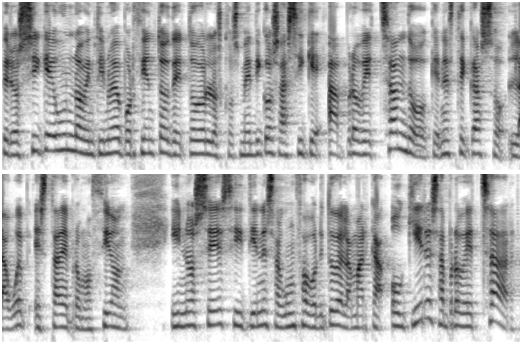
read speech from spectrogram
pero sí que un 99% de todos los cosméticos, así que aprovechando que en este caso la web está de promoción y no sé si tienes algún favorito de la marca o quieres aprovechar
